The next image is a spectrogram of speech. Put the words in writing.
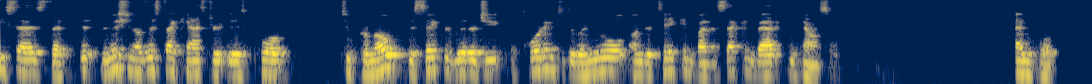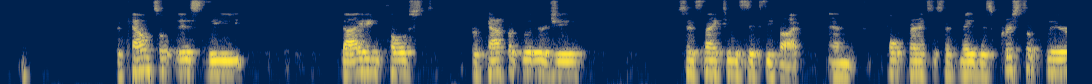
he says that th the mission of this dicastery is, quote, to promote the sacred liturgy according to the renewal undertaken by the Second Vatican Council. End quote. The council is the guiding post for Catholic liturgy since 1965. And Pope Francis has made this crystal clear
